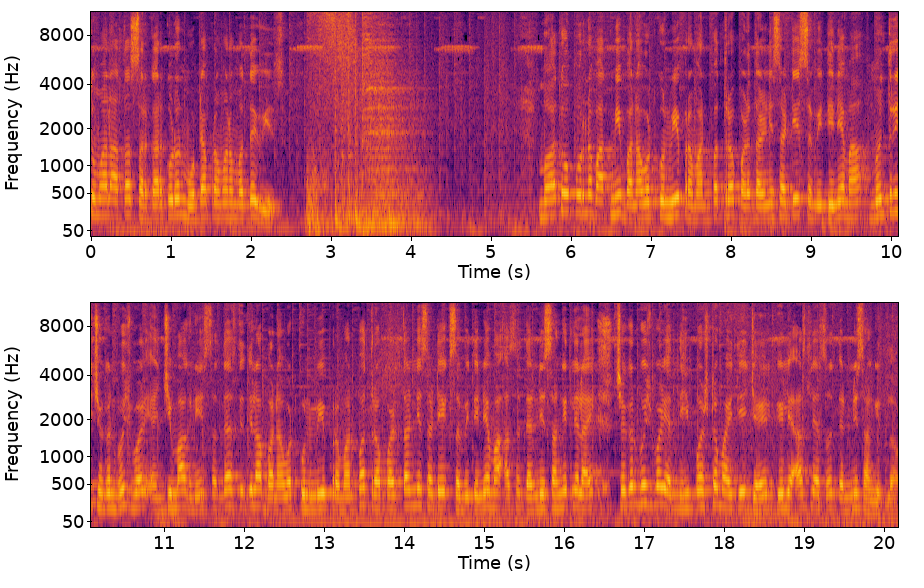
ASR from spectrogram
तुम्हाला आता सरकारकडून मोठ्या प्रमाणामध्ये वीज. महत्त्वपूर्ण बातमी बनावटकुणवी प्रमाणपत्र पडताळणीसाठी समिती नेमा मंत्री छगन भुजबळ यांची मागणी सध्या स्थितीला बनावट कुणवी प्रमाणपत्र पडताळणीसाठी एक समिती नेमा असं त्यांनी सांगितलेलं आहे. छगन भुजबळ यांनी ही स्पष्ट माहिती जाहीर केली असल्याचं त्यांनी सांगितलं.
